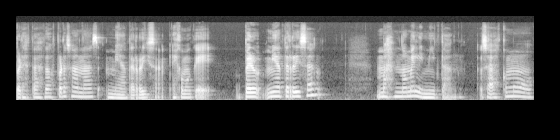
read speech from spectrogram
pero estas dos personas me aterrizan. Es como que, pero me aterrizan, más no me limitan. O sea, es como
